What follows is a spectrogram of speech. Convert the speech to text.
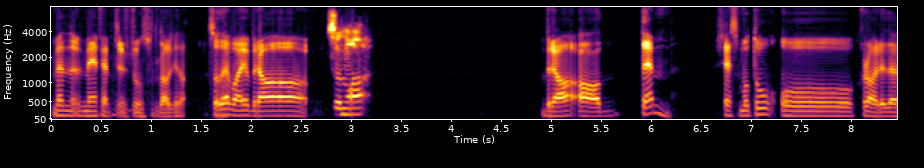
Men med femtedivisjonslaget, da. Så det var jo bra, Så nå bra av dem. Skedsmo 2, og klare det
